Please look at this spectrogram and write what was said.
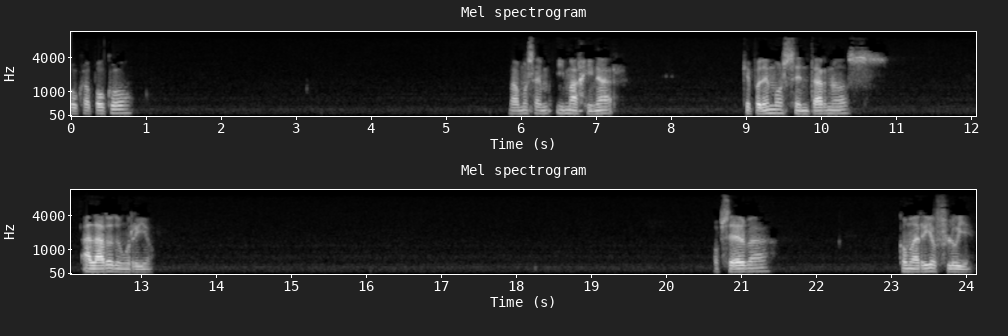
Poco a poco vamos a imaginar que podemos sentarnos al lado de un río. Observa cómo el río fluye.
